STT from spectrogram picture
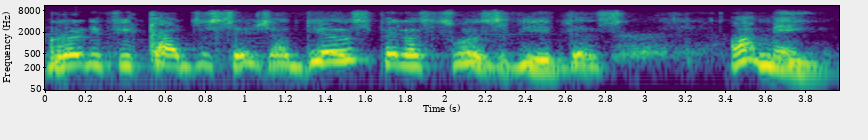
Glorificado seja Deus pelas suas vidas. Amém.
